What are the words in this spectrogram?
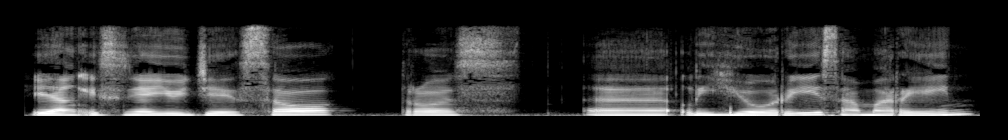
yang isinya Yu Jae terus uh, Lee Hyori sama Rain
